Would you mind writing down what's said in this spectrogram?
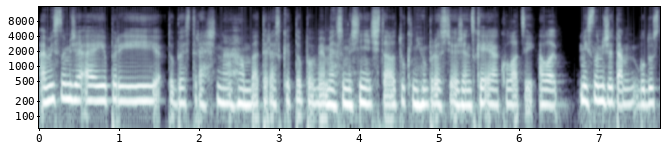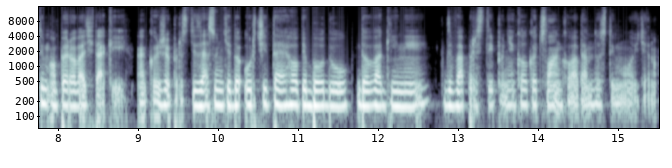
A myslím, že aj pri, to bude strašná hamba teraz, keď to poviem. Ja som ešte nečítala tú knihu prostě o ženskej ejakulácii, ale Myslím, že tam budú s tým operovať taký, akože proste zasunte do určitého bodu, do vagíny, dva prsty po niekoľko článkov a tam to stimulujte. No.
